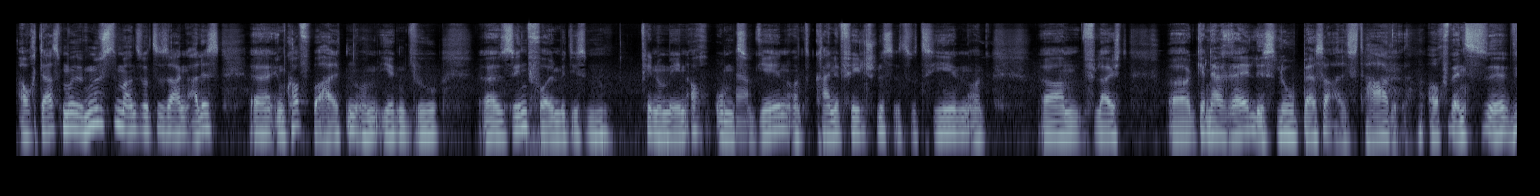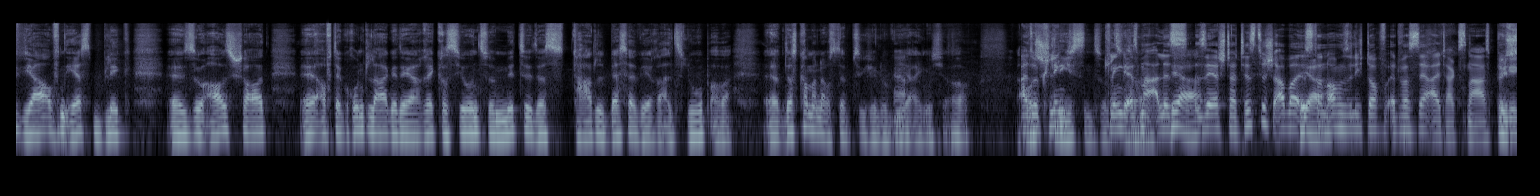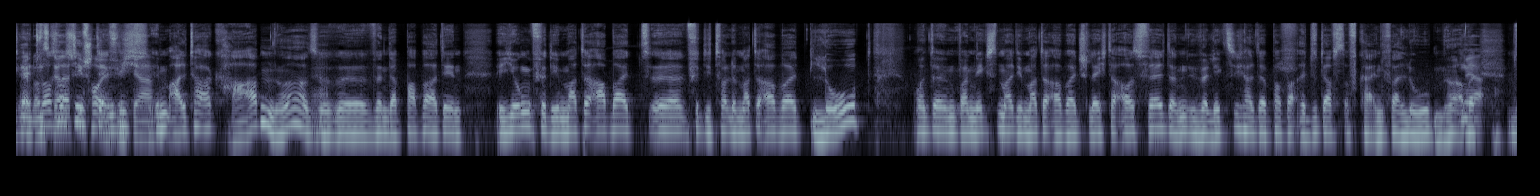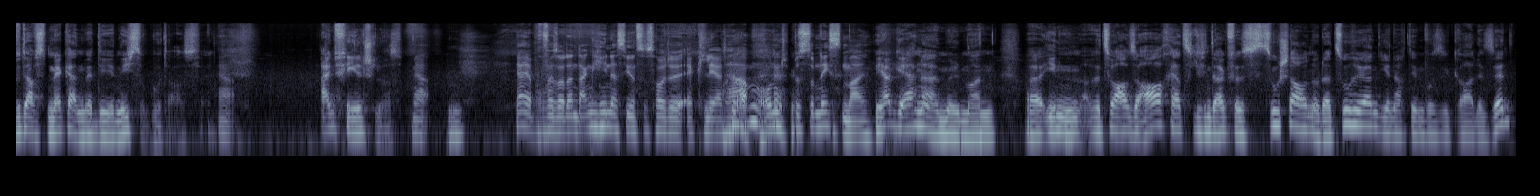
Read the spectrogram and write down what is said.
auch das müsste man sozusagen alles äh, im Kopf behalten, um irgendwo äh, sinnvoll mit diesem Phänomen auch umzugehen ja. und keine Fehlschlüsse zu ziehen und ähm, vielleicht äh, generell ist Lob besser als Tadel. Auch wenn es äh, ja auf den ersten Blick äh, so ausschaut, äh, auf der Grundlage der Regression zur Mitte, dass Tadel besser wäre als Lob. Aber äh, das kann man aus der Psychologie ja. eigentlich auch. Also klingt, klingt erstmal alles ja. sehr statistisch, aber ist ja. dann offensichtlich doch etwas sehr alltagsnahes. Begegnet etwas, uns relativ häufig. Ja. im Alltag haben. Ne? Also äh, wenn der Papa den Jungen für die Mathearbeit, äh, für die tolle Mathearbeit lobt und dann beim nächsten Mal die Mathearbeit schlechter ausfällt, dann überlegt sich halt der Papa, äh, du darfst auf keinen Fall loben. Ne? Aber du darfst meckern, wenn die nicht so gut ausfällt. Ein Fehlschluss. Ja. Hm. Ja, Herr Professor, dann danke ich Ihnen, dass Sie uns das heute erklärt haben und bis zum nächsten Mal. Ja, gerne, Herr Müllmann. Äh, Ihnen zu Hause auch herzlichen Dank fürs Zuschauen oder Zuhören, je nachdem, wo Sie gerade sind.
